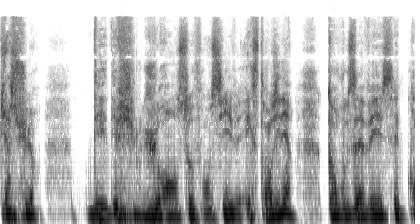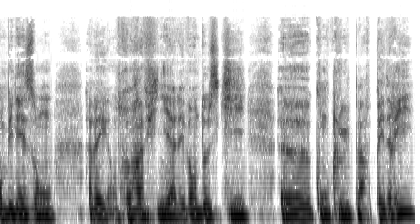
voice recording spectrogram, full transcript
bien sûr, des, des fulgurances offensives extraordinaires. Quand vous avez cette combinaison avec entre Rafinha, Lewandowski, euh, conclue par Pedri,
